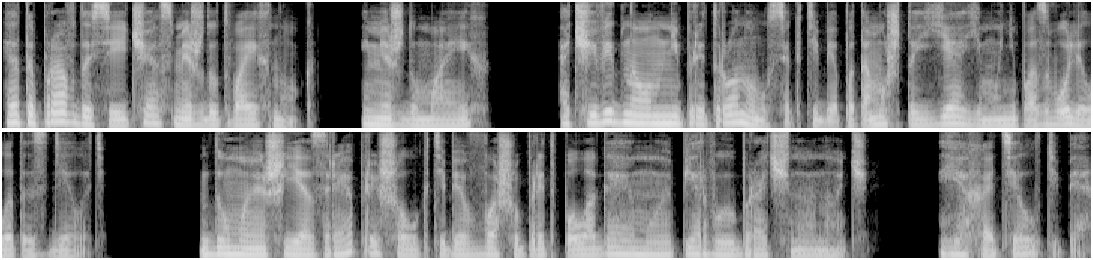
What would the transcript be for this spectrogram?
«Это правда сейчас между твоих ног и между моих. Очевидно, он не притронулся к тебе, потому что я ему не позволил это сделать. Думаешь, я зря пришел к тебе в вашу предполагаемую первую брачную ночь? Я хотел тебя.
